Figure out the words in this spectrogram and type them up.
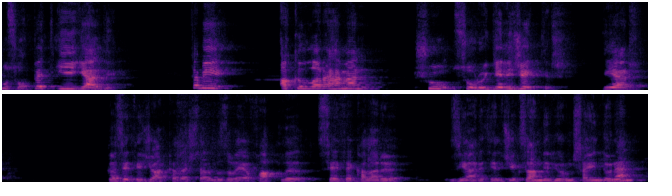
bu sohbet iyi geldi. Tabii akıllara hemen şu soru gelecektir. Diğer gazeteci arkadaşlarımızı veya farklı STK'ları ziyaret edecek zannediyorum Sayın Dönen.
